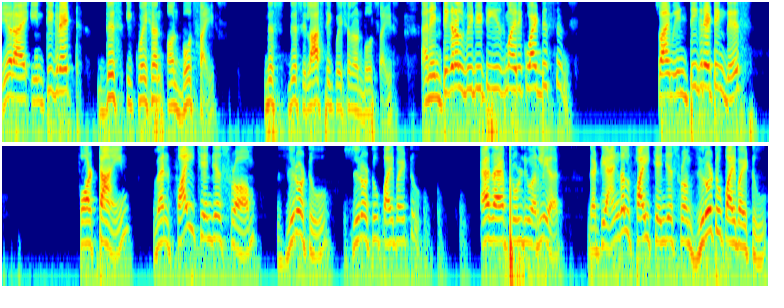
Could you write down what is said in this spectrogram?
Here I integrate this equation on both sides, this, this last equation on both sides and integral VDT is my required distance. So, I am integrating this for time when phi changes from 0 to 0 to pi by 2. As I have told you earlier that the angle phi changes from 0 to pi by 2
